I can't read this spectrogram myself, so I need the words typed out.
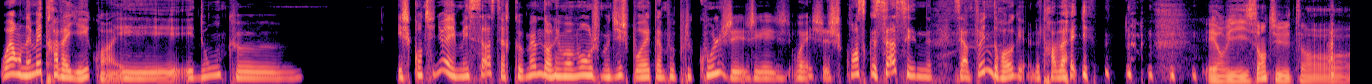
ouais, on aimait travailler, quoi. Et, et donc. euh, et je continue à aimer ça, c'est-à-dire que même dans les moments où je me dis je pourrais être un peu plus cool, j'ai, ouais, je, je pense que ça c'est c'est un peu une drogue, le travail. Et en vieillissant, tu t'en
